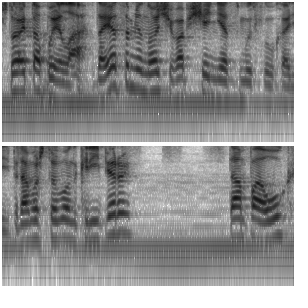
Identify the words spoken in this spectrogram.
Что это было? Сдается мне ночью вообще нет смысла уходить, потому что вон криперы, там паук,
